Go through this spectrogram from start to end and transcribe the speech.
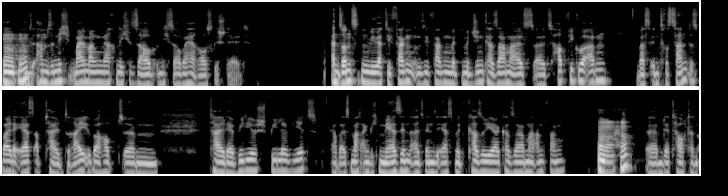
Mhm. Haben, haben, sie nicht, meiner Meinung nach, nicht, saub, nicht sauber herausgestellt. Ansonsten, wie gesagt, sie fangen, sie fangen mit, mit Jin Kazama als, als Hauptfigur an, was interessant ist, weil der erst ab Teil 3 überhaupt ähm, Teil der Videospiele wird. Aber es macht eigentlich mehr Sinn, als wenn sie erst mit Kazuya Kazama anfangen. Mhm. Ähm, der taucht dann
